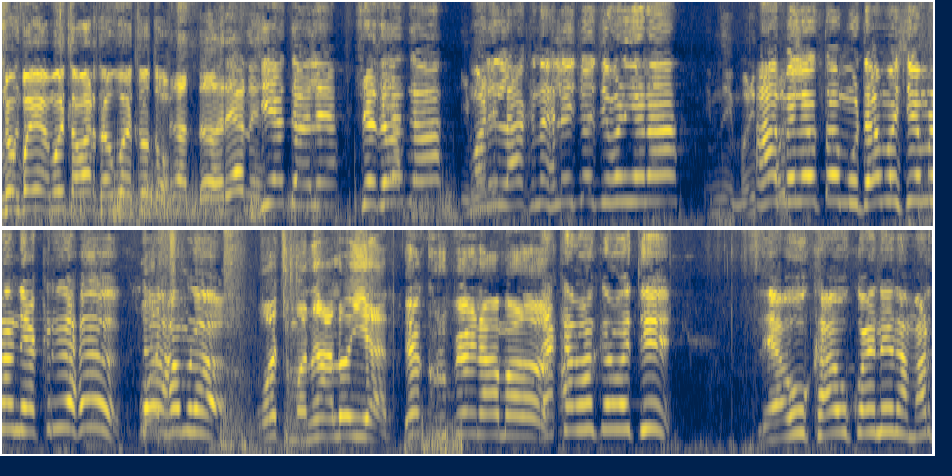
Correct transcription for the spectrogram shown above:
જો ભાઈ અમે તમારે થવું હોય તો તો. પેલા ને. જે દાલે જે દા? જે દા મણી લાખ નહીં લેજો જીવણિયાના. એમની મણી આ મેલો તો મોઢામાં છે હમણાં નેકરી રહે. હમણાં. પોચ મને આલો યાર. એક રૂપિયો ના મળે. નેકરવા કરવાથી. લેવું ખાવું કોઈ નહીં ને. મારે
